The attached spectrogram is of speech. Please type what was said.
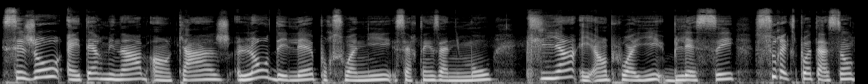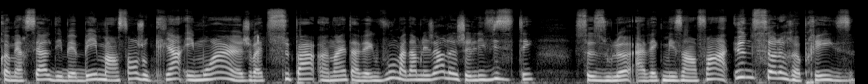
Séjour interminable en cage, long délai pour soigner certains animaux, clients et employés blessés, surexploitation commerciale des bébés, mensonges aux clients. Et moi, je vais être super honnête avec vous, Madame Légère, là, je l'ai visité ce zoo-là avec mes enfants à une seule reprise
